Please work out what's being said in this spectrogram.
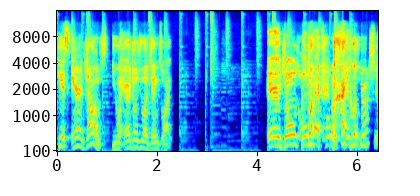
He has Aaron Jones. You want Aaron Jones? You want James White? Aaron Jones only had 12 rushing.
